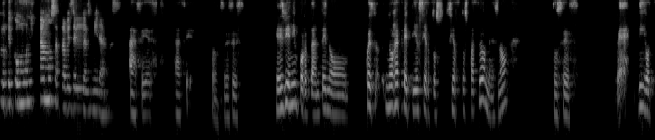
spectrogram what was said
lo que comunicamos a través de las miradas. Así es, así es. Entonces, es, es bien importante no, pues, no repetir ciertos, ciertos patrones, ¿no? Entonces, eh, digo,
